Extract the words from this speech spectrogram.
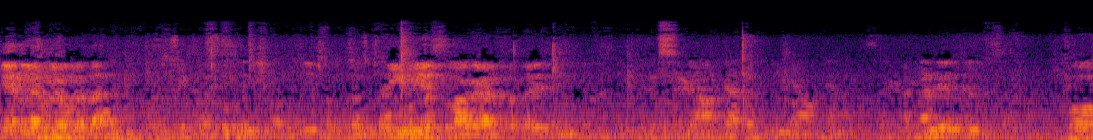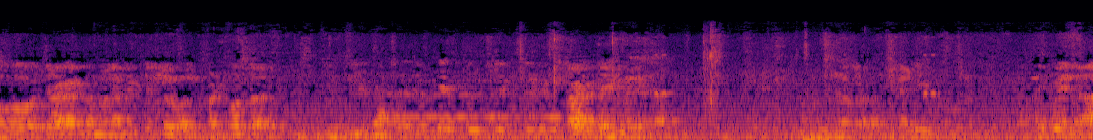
గేర్ లేవు లేవు కదా? టీవీఎస్ లాగా వెళ్తుంది. ఓహో జాగ్రత్త నువ్వు వెనక్కి వెళ్ళు, పడిపోతారు. అయిపోయిందా?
